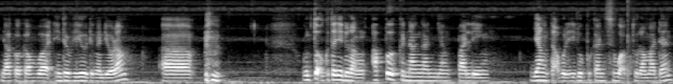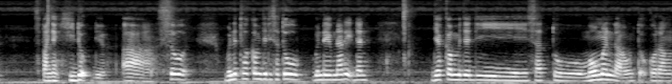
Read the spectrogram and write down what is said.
Dan aku akan buat interview dengan diorang. Uh, untuk aku tanya diorang, apa kenangan yang paling yang tak boleh dilupakan sewaktu Ramadan sepanjang hidup dia. Ah, so benda tu akan menjadi satu benda yang menarik dan dia akan menjadi satu moment lah untuk korang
